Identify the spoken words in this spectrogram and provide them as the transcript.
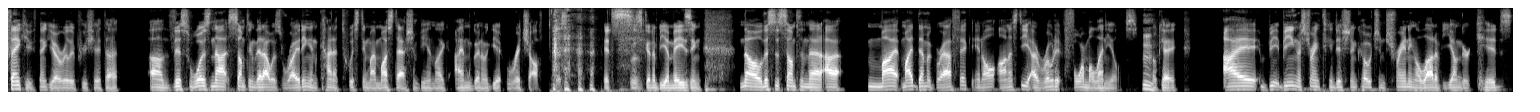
Thank you, thank you. I really appreciate that. Uh, this was not something that I was writing and kind of twisting my mustache and being like, "I'm gonna get rich off of this. it's is gonna be amazing." No, this is something that I my my demographic. In all honesty, I wrote it for millennials. Hmm. Okay, I be, being a strength conditioning coach and training a lot of younger kids,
